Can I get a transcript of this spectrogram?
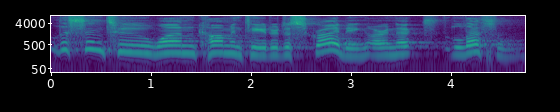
Listen to one commentator describing our next lesson.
